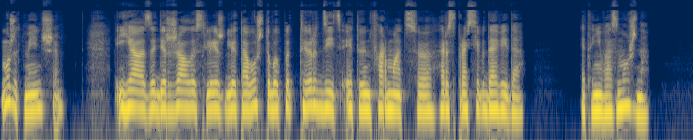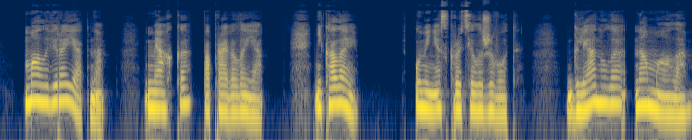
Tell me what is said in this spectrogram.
может, меньше». Я задержалась лишь для того, чтобы подтвердить эту информацию, расспросив Давида. «Это невозможно?» «Маловероятно», — мягко поправила я. «Николай, у меня скрутило живот. Глянула на Мала.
